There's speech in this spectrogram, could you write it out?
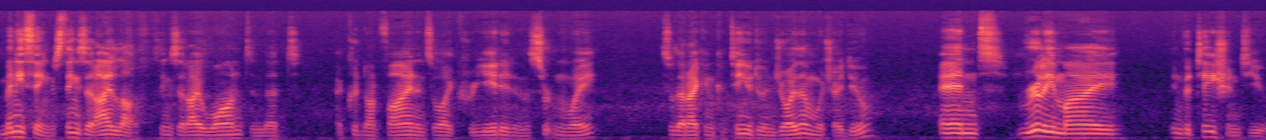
many things, things that I love, things that I want and that I could not find, and so I created in a certain way so that I can continue to enjoy them, which I do. And really, my invitation to you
